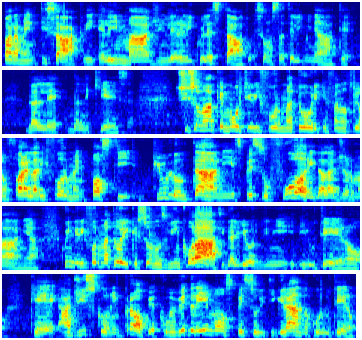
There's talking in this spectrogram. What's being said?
paramenti sacri e le immagini, le reliquie, le statue sono state eliminate dalle, dalle chiese. Ci sono anche molti riformatori che fanno trionfare la riforma in posti più lontani e spesso fuori dalla Germania, quindi riformatori che sono svincolati dagli ordini di Lutero, che agiscono in proprio e come vedremo spesso litigheranno con Lutero.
